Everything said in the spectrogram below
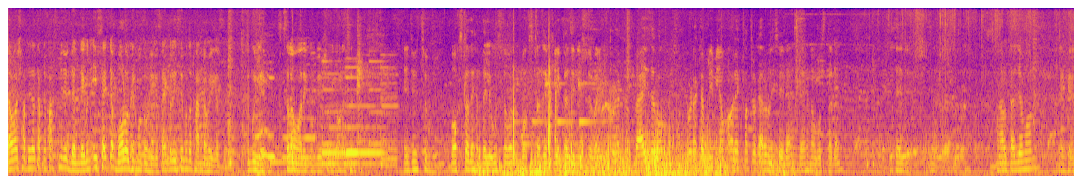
দেওয়ার সাথে সাথে আপনি পাঁচ মিনিট দেন দেখবেন এই সাইডটা বরফের মতো হয়ে গেছে একবার এসির মতো ঠান্ডা হয়ে গেছে। বুঝলেন। সালাম আলাইকুম বিয়ে সবাই কেমন আছেন? এই যে হচ্ছে বক্সটা দেখেন, তাইলে বুঝতে পারবেন বক্সটা যে কি একটা জিনিস রে ভাই। এই প্রাইস এবং প্রোডাক্টটা প্রিমিয়াম হওয়ার একমাত্র কারণ হচ্ছে এটা, দেখেন অবস্থাটা। মালটা যেমন, দেখেন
